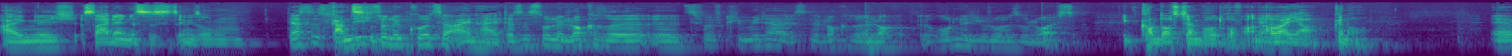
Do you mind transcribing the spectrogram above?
eigentlich. Es sei denn, es ist jetzt irgendwie so ein Das ist für Ganz- so eine kurze Einheit. Das ist so eine lockere, äh, 12 Kilometer ist eine lockere Lock Runde, die du so läufst. Kommt aufs Tempo drauf an, Ja. aber ja, genau. Äh,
